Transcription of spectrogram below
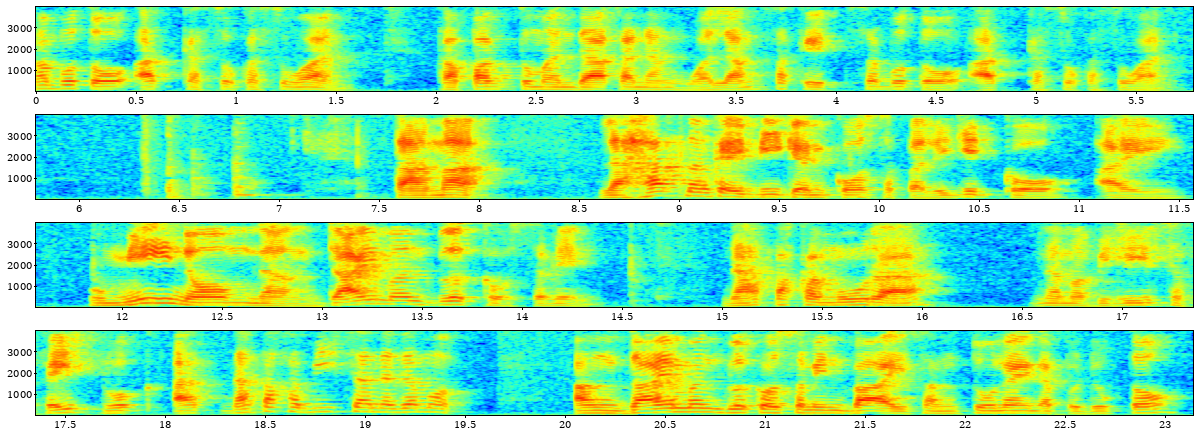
mga buto at kasukasuan kapag tumanda ka ng walang sakit sa buto at kasukasuan. Tama. Lahat ng kaibigan ko sa paligid ko ay umiinom ng diamond glucosamine. Napakamura na mabilis sa Facebook at napakabisa na gamot. Ang diamond glucosamine ba isang tunay na produkto?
